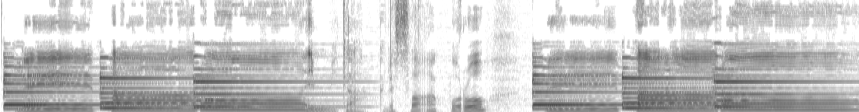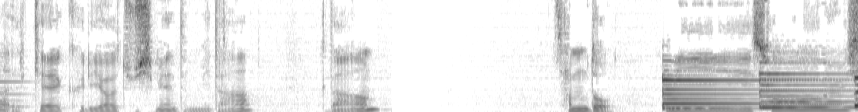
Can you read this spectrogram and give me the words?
레파라입니다. 그래서 악보로 레파라 이렇게 그려주시면 됩니다. 그 다음 3도 미솔시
